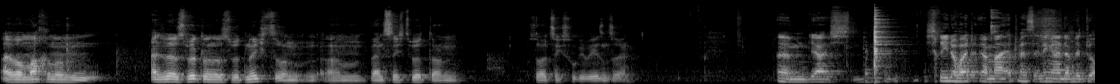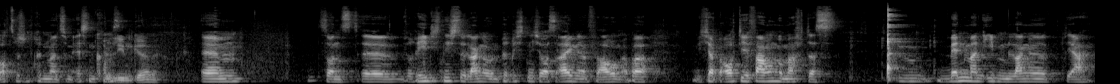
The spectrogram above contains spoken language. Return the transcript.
einfach machen und entweder es wird oder es wird nichts und ähm, wenn es nichts wird, dann soll es nicht so gewesen sein. Ähm, ja, ich, ich rede heute mal etwas länger, damit du auch zwischendrin mal zum Essen kommst. Lieben gerne. Ähm, sonst äh, rede ich nicht so lange und berichte nicht aus eigener Erfahrung, aber ich habe auch die Erfahrung gemacht, dass wenn man eben lange ja,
